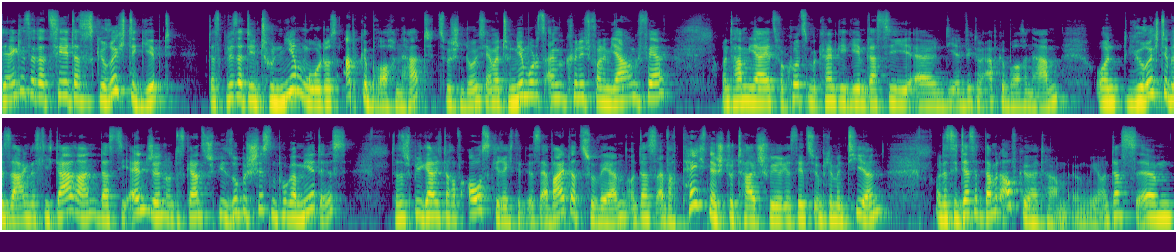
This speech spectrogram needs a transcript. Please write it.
der Enkles hat erzählt, dass es Gerüchte gibt, dass Blizzard den Turniermodus abgebrochen hat zwischendurch. Sie haben ja Turniermodus angekündigt vor einem Jahr ungefähr und haben ja jetzt vor kurzem bekannt gegeben, dass sie äh, die Entwicklung abgebrochen haben. Und Gerüchte besagen, das liegt daran, dass die Engine und das ganze Spiel so beschissen programmiert ist, dass das Spiel gar nicht darauf ausgerichtet ist, erweitert zu werden und dass es einfach technisch total schwierig ist, den zu implementieren und dass sie deshalb damit aufgehört haben irgendwie. Und das ähm,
